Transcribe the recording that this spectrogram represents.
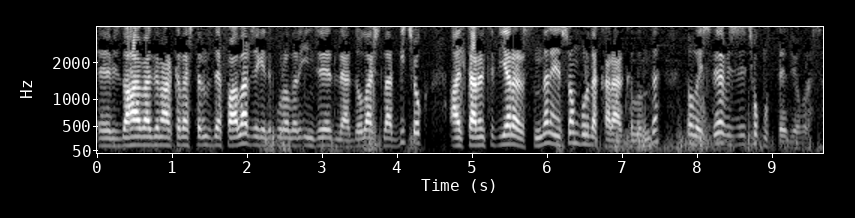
E, Biz daha evvelden arkadaşlarımız defalarca gelip buraları incelediler, dolaştılar. Birçok alternatif yer arasından en son burada karar kılındı. Dolayısıyla bizi çok mutlu ediyor burası.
